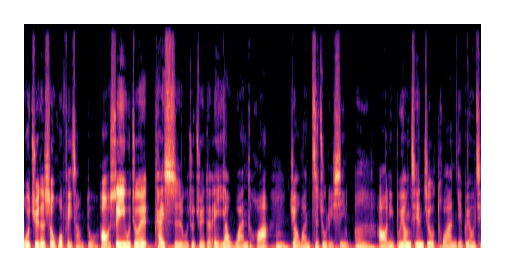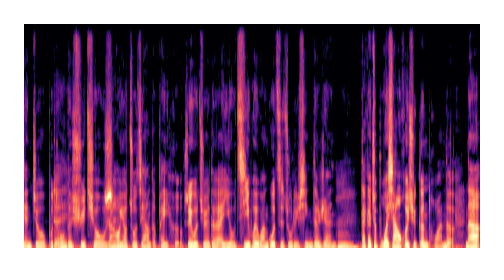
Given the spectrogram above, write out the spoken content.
我觉得收获非常多。好，所以我就会开始，我就觉得，哎，要玩的话，嗯，就要玩自助旅行。嗯，好，你不用迁就团，也不用迁就不同的需求，然后要做这样的配合。所以我觉得，哎，有机会玩过自助旅行的人，嗯，大概就不会想要回去跟团了。那。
